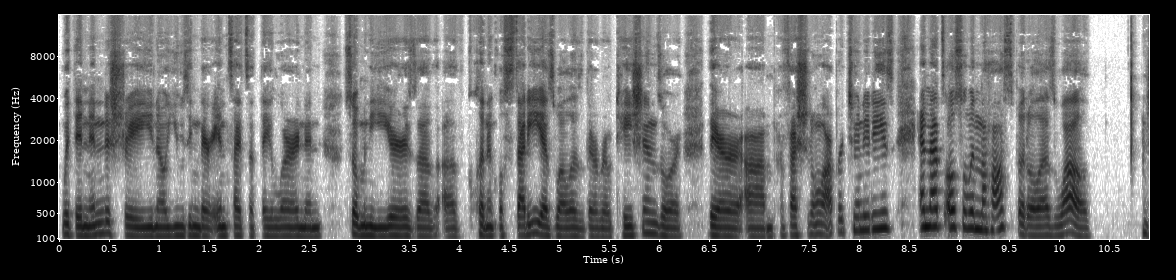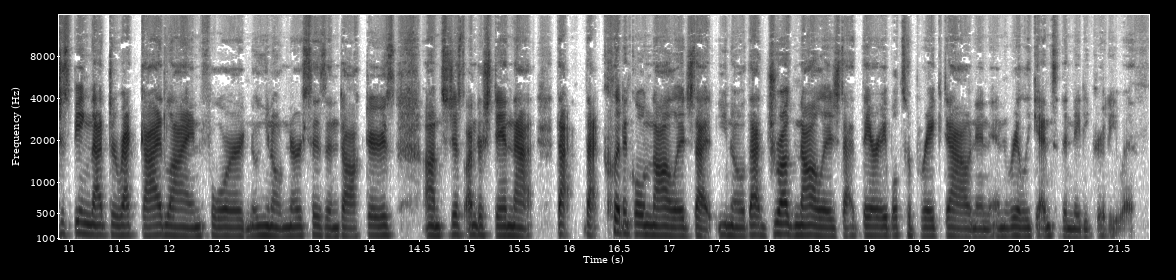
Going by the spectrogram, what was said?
within industry. You know, using their insights that they learn and so many years of, of clinical study as well as their rotations or their um, professional opportunities. And that's also in the hospital as well. Just being that direct guideline for you know nurses and doctors um, to just understand that that that clinical knowledge that you know that drug knowledge that they're able to break down and, and really get into the nitty gritty with.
